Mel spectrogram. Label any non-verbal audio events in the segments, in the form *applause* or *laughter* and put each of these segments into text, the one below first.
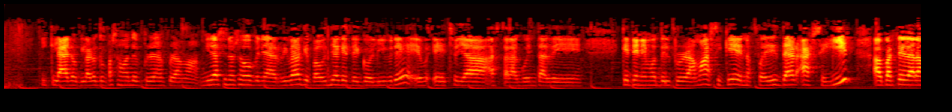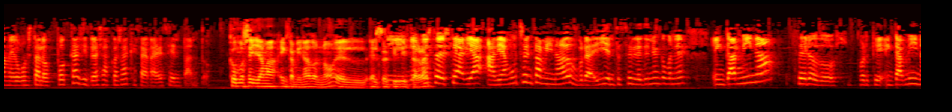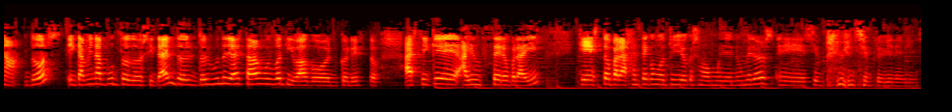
Y claro, claro que pasamos del primer programa. Mira si nos hemos venido arriba, que para un día que tengo libre he, he hecho ya hasta la cuenta de que tenemos del programa, así que nos podéis dar a seguir, aparte de dar a me gusta a los podcasts y todas esas cosas que se agradecen tanto. ¿Cómo se llama? Encaminados, ¿no? El, el perfil Sí, de Instagram. es que había, había mucho encaminado por ahí, entonces le he tenido que poner encamina 02, porque encamina 2, encamina punto 2 y tal, todo, todo el mundo ya estaba muy motivado con, con esto. Así que hay un cero por ahí, que esto para gente como tú y yo que somos muy de números, eh, siempre, *laughs* siempre viene bien.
